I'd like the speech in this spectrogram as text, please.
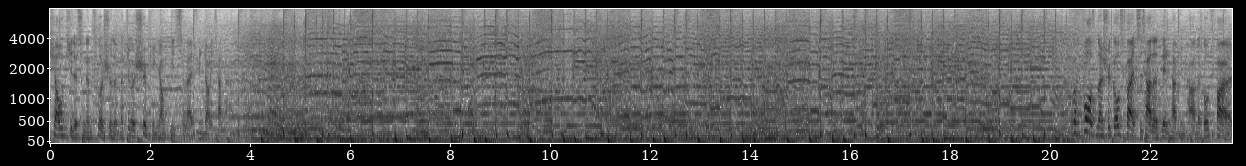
挑剔的性能测试呢？那这个视频让我们一起来寻找一下答案。那么 Force 呢是 Ghostfire 旗下的电吉他品牌。那 Ghostfire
